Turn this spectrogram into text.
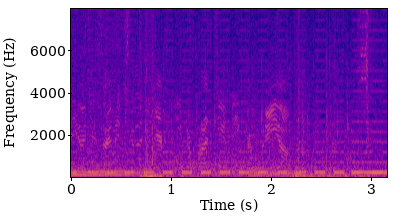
районе замечено техника противника. Прием.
